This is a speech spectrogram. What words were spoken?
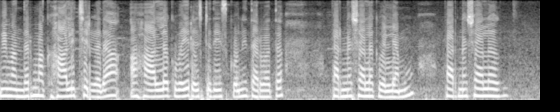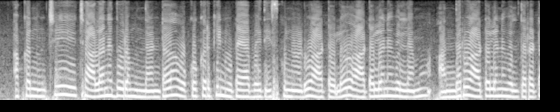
మేమందరం మాకు హాల్ ఇచ్చారు కదా ఆ హాల్లోకి పోయి రెస్ట్ తీసుకొని తర్వాత పర్ణశాలకు వెళ్ళాము. పర్ణశాల అక్కడ నుంచి చాలానే దూరం ఉందంట. ఒక్కొక్కరికి నూట యాభై తీసుకున్నాడు ఆటోలో. ఆటోలోనే వెళ్ళాము. అందరూ ఆటోలోనే వెళ్తారట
